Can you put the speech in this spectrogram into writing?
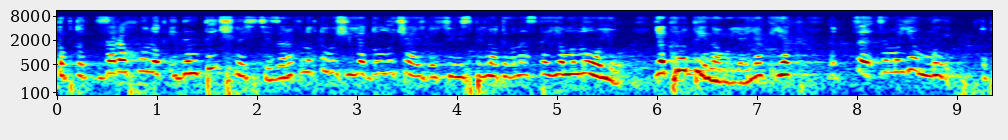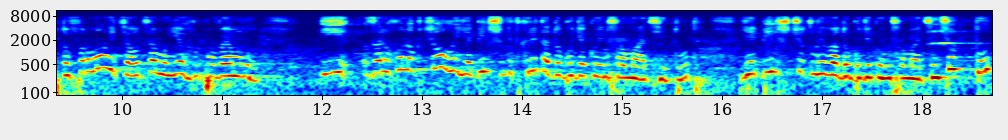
Тобто за рахунок ідентичності, за рахунок того, що я долучаюсь до цієї спільноти, вона стає мною, як родина моя, як, як от це, це моє ми. Тобто формується оце моє групове ми. І за рахунок цього я більш відкрита до будь-якої інформації тут, я більш чутлива до будь-якої інформації тут,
